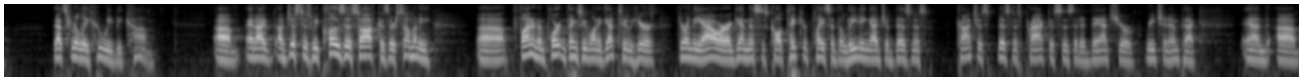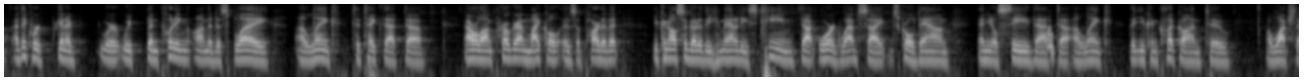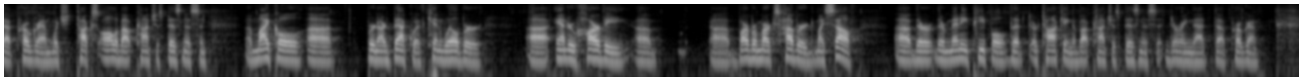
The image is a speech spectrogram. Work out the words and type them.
That's really who we become. Um, and I, I, just as we close this off because there's so many uh, fun and important things we want to get to here during the hour. Again, this is called Take Your Place at the Leading Edge of Business Conscious Business Practices that Advance Your Reach and Impact. And uh, I think we're going to, we're, we've been putting on the display a link to take that uh, hour long program. Michael is a part of it. You can also go to the humanitiesteam.org website, scroll down, and you'll see that uh, a link that you can click on to uh, watch that program, which talks all about conscious business. And uh, Michael uh, Bernard Beckwith, Ken Wilber, uh, Andrew Harvey, uh, Barbara Marx Hubbard, myself. there, there are many people that are talking about conscious business during that program.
